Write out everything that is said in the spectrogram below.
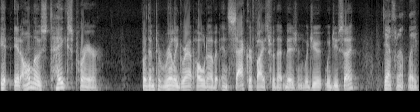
it it almost takes prayer for them to really grab hold of it and sacrifice for that vision. Would you Would you say? Definitely,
